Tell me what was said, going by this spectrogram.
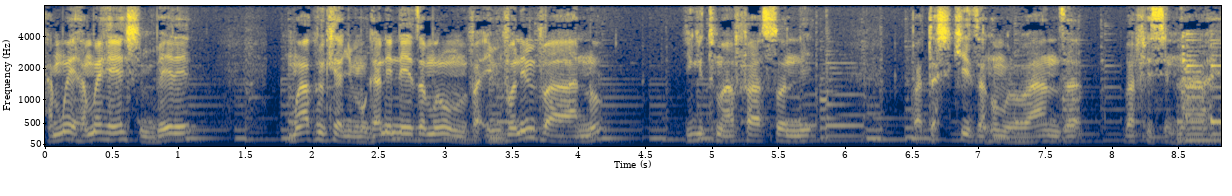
hamwe hamwe henshi mbere mwakurikiranye umugani neza murumva imvo n'imvano y'igituma abafasoni badashikiriza nko mu rubanza bafise intahe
